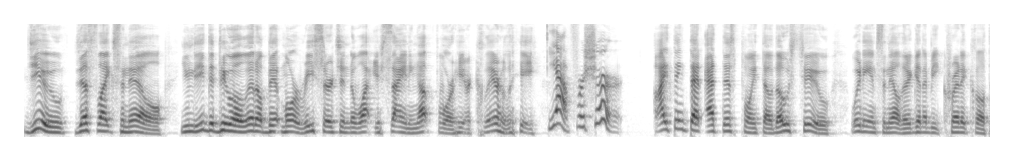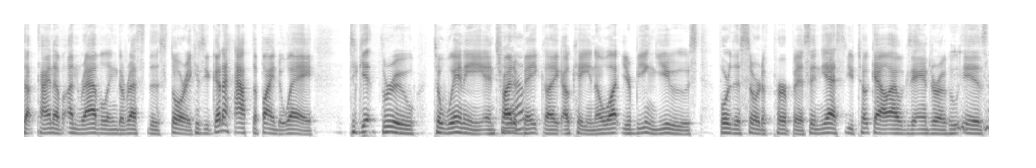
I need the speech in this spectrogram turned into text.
you just like Sunil you need to do a little bit more research into what you're signing up for here clearly Yeah, for sure. I think that at this point, though, those two, Winnie and Sunil, they're going to be critical to kind of unraveling the rest of the story because you're going to have to find a way to get through to Winnie and try to make like, okay, you know what? You're being used for this sort of purpose. And yes, you took out Alexandra, who is,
